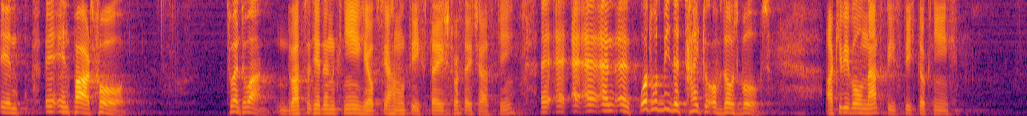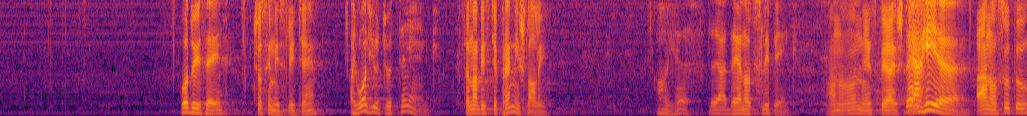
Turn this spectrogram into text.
in, in, in part four. 21. 21 kníh je obsiahnutých v tej štvrtej časti. A- a- a- And, and what would be the title of those books? Aký by bol nadpis týchto kníh? What do you think? Čo si myslíte? I want you to think. Chcem, aby ste premýšľali. Oh, yes, they are, they are not sleeping. Áno, nespia ešte. They are here. Áno, sú tu.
